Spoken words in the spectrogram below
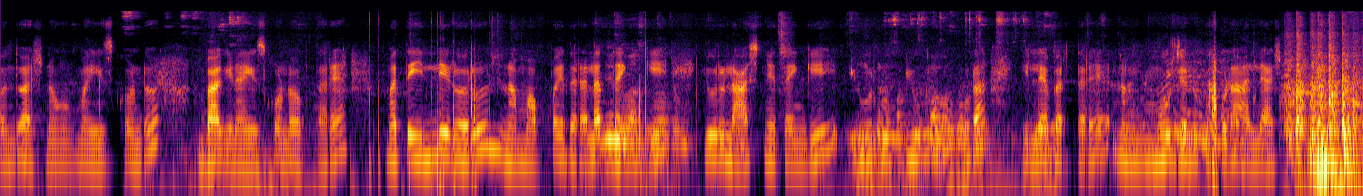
ಬಂದು ಅರ್ಶಿನ ಕುಂಕುಮ ಈಸ್ಕೊಂಡು, ಬಾಗಿನ ಈಸ್ಕೊಂಡು ಹೋಗ್ತಾರೆ. ಮತ್ತು ಇಲ್ಲಿರೋರು ನಮ್ಮ ಅಪ್ಪ ಇದ್ದಾರಲ್ಲ ತಂಗಿ, ಇವರು ಲಾಸ್ಟ್ನೇ ತಂಗಿ, ಇವ್ರಿಗೂ ಇವ್ರಿಗೂ ಕೂಡ ಇಲ್ಲೇ ಬರ್ತಾರೆ. ನಮ್ಮ ಮೂರು ಜನಕ್ಕೂ ಕೂಡ ಅಲ್ಲೇ ಅರ್ಶಿನ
